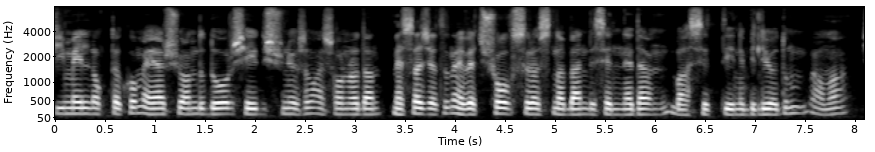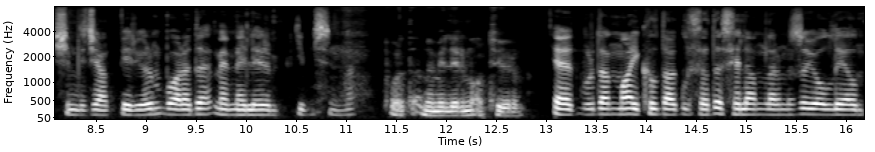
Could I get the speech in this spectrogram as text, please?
gmail.com eğer şu anda doğru şeyi düşünüyorsam hani sonradan mesaj atın. Evet şov sırasında ben de senin neden bahsettiğini biliyordum ama şimdi cevap veriyorum. Bu arada memelerim gibisinden. Bu arada memelerimi atıyorum. Evet buradan Michael Douglas'a da selamlarımızı yollayalım.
